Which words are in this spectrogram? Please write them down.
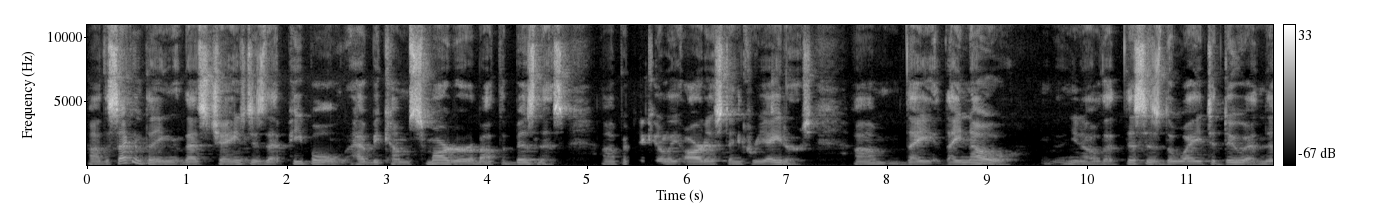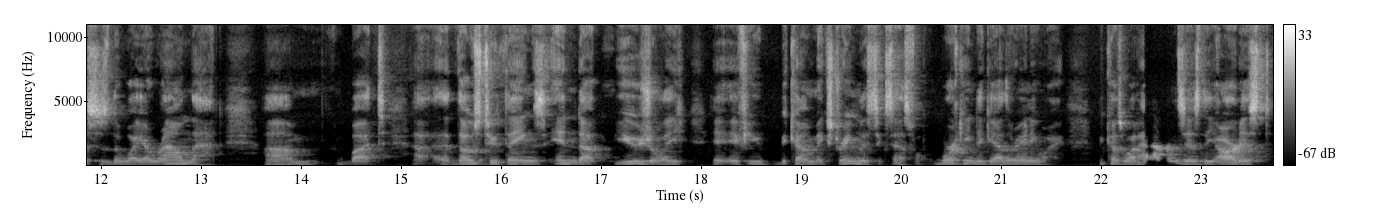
Uh, the second thing that's changed is that people have become smarter about the business, uh, particularly artists and creators. Um, they they know, you know, that this is the way to do it, and this is the way around that. Um, but uh, those two things end up usually, if you become extremely successful, working together anyway. Because what happens is the artist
